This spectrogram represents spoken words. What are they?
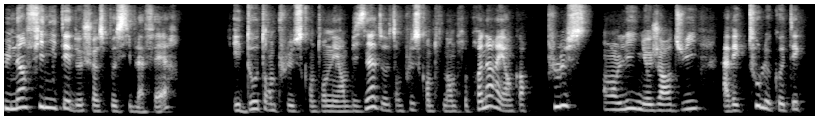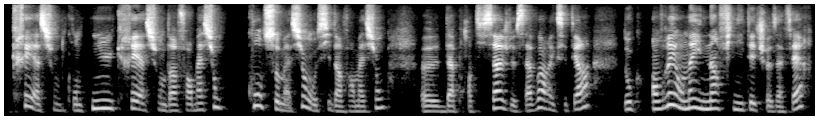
une infinité de choses possibles à faire. Et d'autant plus quand on est en business, d'autant plus quand on est entrepreneur, et encore plus en ligne aujourd'hui avec tout le côté création de contenu, création d'informations, consommation aussi d'informations, euh, d'apprentissage, de savoir, etc. Donc en vrai, on a une infinité de choses à faire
